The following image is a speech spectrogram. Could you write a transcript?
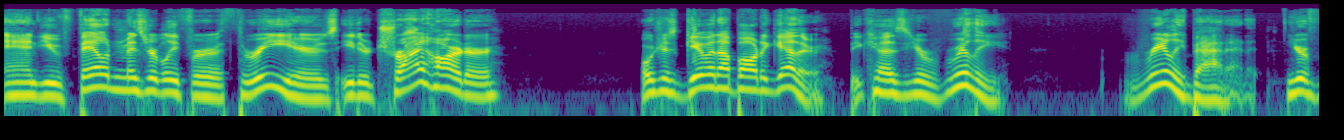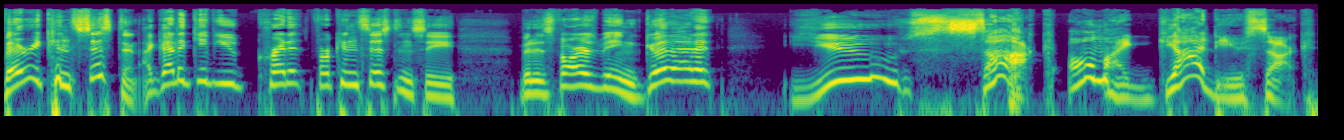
and you failed miserably for three years. Either try harder or just give it up altogether because you're really, really bad at it. You're very consistent. I got to give you credit for consistency, but as far as being good at it, you suck. Oh my God, you suck.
